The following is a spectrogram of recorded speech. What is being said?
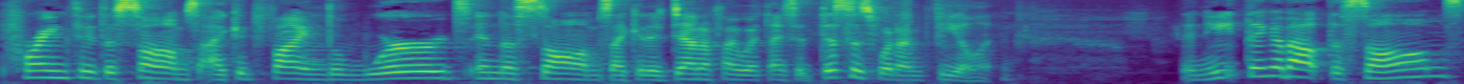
Praying through the Psalms, I could find the words in the Psalms I could identify with. And I said, this is what I'm feeling. The neat thing about the Psalms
